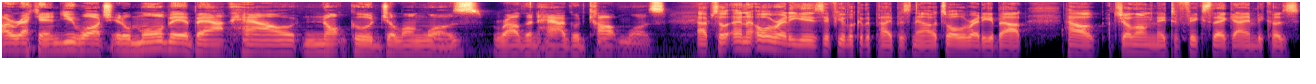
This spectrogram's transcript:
I reckon you watch. It'll more be about how not good Geelong was rather than how good Carlton was. Absolutely, and it already is. If you look at the papers now, it's already about how Geelong need to fix their game because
